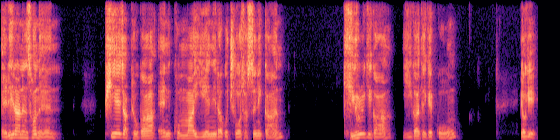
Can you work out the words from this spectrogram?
L이라는 선은 P의 좌표가 n,2n이라고 주어졌으니까 기울기가 2가 되겠고 여기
